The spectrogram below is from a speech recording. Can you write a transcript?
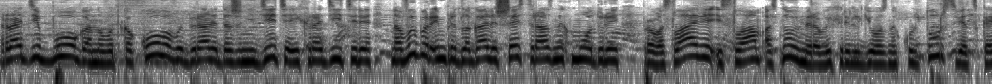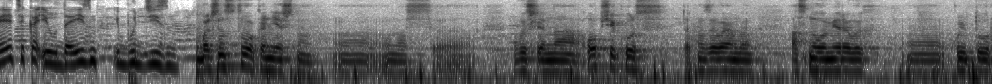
Ради Бога, но вот какого выбирали даже не дети, а их родители. На выбор им предлагали шесть разных модулей – православие, ислам, основы мировых религиозных культур, светская этика, иудаизм и буддизм. Большинство, конечно, э, у нас э, вышли на общий курс, так называемый «Основы мировых культур.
